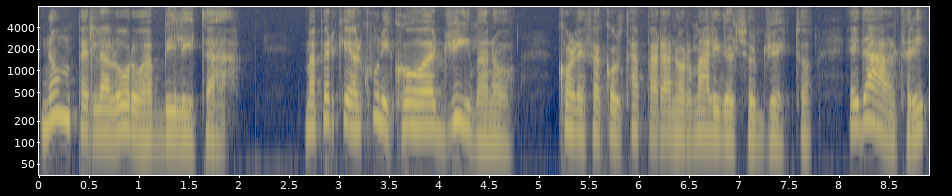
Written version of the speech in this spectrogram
non per la loro abilità, ma perché alcuni coagivano con le facoltà paranormali del soggetto ed altri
